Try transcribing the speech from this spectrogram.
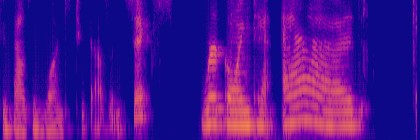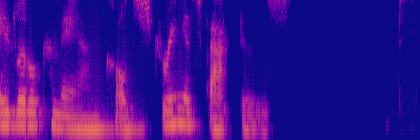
2001 to 2006. We're going to add a little command called string as factors. Oops.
